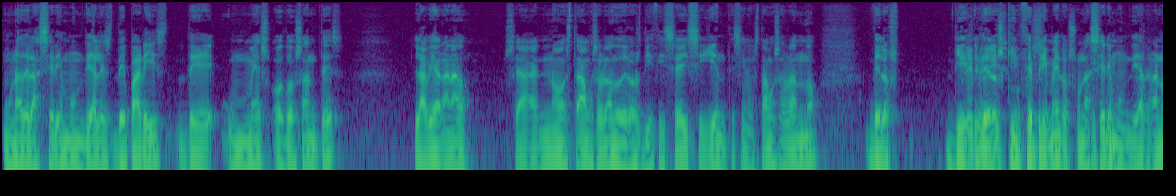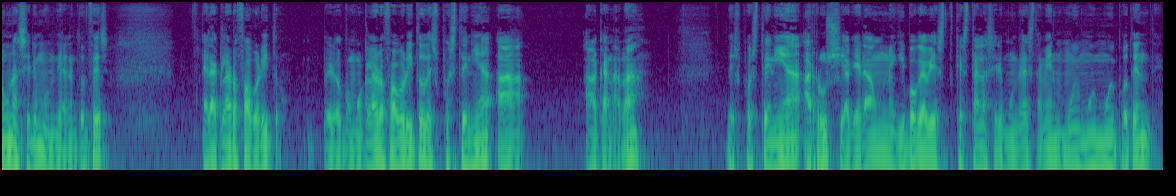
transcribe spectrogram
una de las series mundiales de París de un mes o dos antes, la había ganado. O sea, no estábamos hablando de los 16 siguientes, sino estábamos hablando de los, de los 15 primeros, una serie mundial, ganó una serie mundial. Entonces, era claro favorito. Pero como claro favorito, después tenía a, a Canadá. Después tenía a Rusia, que era un equipo que, había, que está en las series mundiales también, muy, muy, muy potente.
